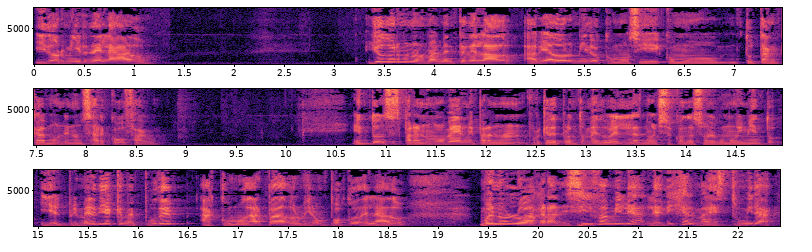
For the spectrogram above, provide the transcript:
y dormir de lado. Yo duermo normalmente de lado. Había dormido como si, como Tutankamón en un sarcófago. Entonces, para no moverme, para no, porque de pronto me duelen las noches cuando hago algún movimiento. Y el primer día que me pude acomodar para dormir un poco de lado, bueno, lo agradecí familia. Le dije al maestro, mira,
